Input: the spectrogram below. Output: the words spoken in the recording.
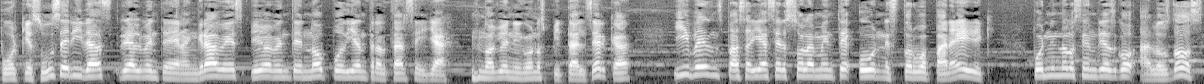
porque sus heridas realmente eran graves y obviamente no podían tratarse ya, no había ningún hospital cerca, y Ben pasaría a ser solamente un estorbo para Eric, poniéndolos en riesgo a los dos,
